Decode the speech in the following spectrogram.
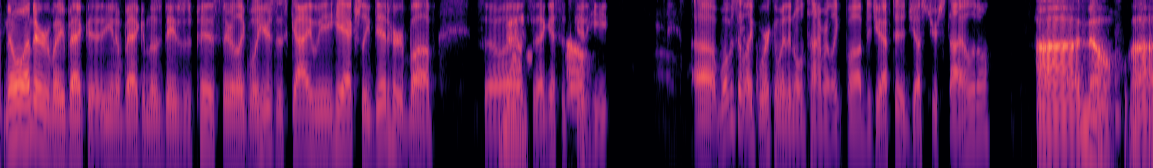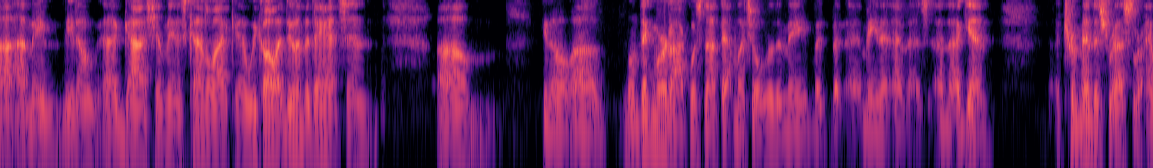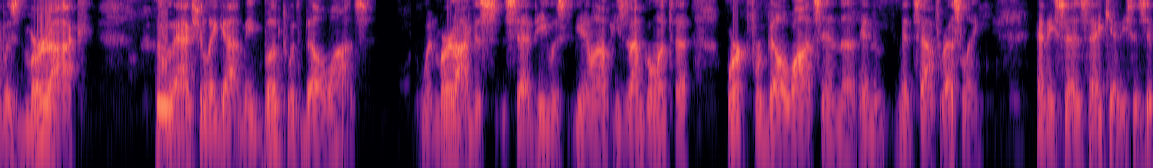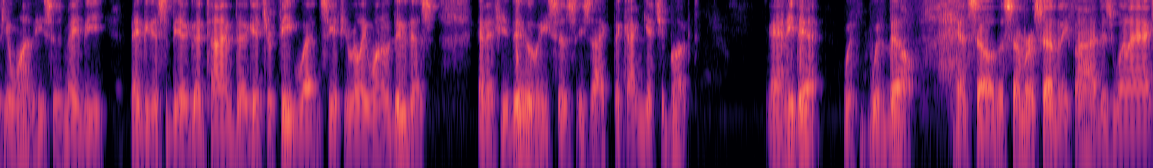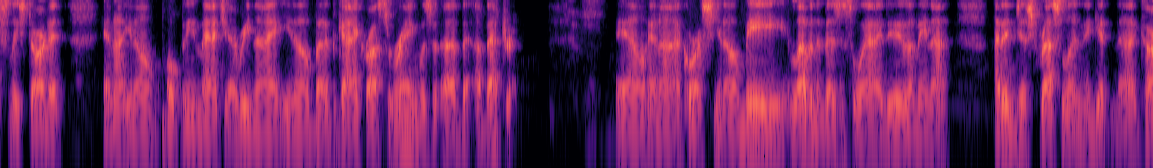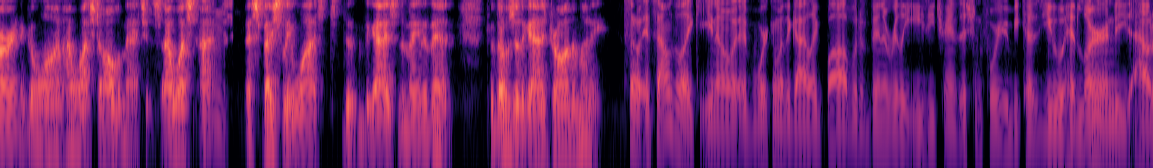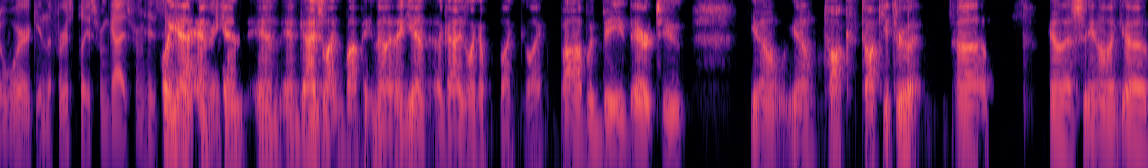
no wonder everybody back, uh, you know, back in those days was pissed. They were like, "Well, here's this guy who he, he actually did hurt Bob." So uh, No, it's, I guess it's no. good heat. Uh, what was it like working with an old timer like Bob? Did you have to adjust your style at all? Uh, no, uh, I mean, you know, uh, gosh, I mean, it's kind of like uh, we call it doing the dance, and um, you know, uh, well, Dick Murdoch was not that much older than me, but but I mean, again, a tremendous wrestler. It was Murdoch who actually got me booked with Bill Watts. When Murdoch just said he was, you know, he says I'm going to work for Bill Watts in the in the Mid South Wrestling, and he says, "Hey kid," he says, "if you want," he says, maybe maybe this would be a good time to get your feet wet and see if you really want to do this. And if you do, he says, he's like, I think I can get you booked. And he did with with Bill. And so the summer of 75 is when I actually started and I, you know, opening match every night, you know, but the guy across the ring was a, a veteran. You know, and uh, of course, you know, me loving the business the way I do. I mean, uh, I didn't just wrestle and get in a car and go on. I watched all the matches. I watched, I Mm. especially watched the, the guys in the main event because those are the guys drawing the money. So it sounds like you know working with a guy like Bob would have been a really easy transition for you because you had learned y- how to work in the first place from guys from his. Well, yeah, and generation. and and and guys like Bob, you know, and again, uh, guys like a like like Bob would be there to, you know, you know, talk talk you through it. Uh, you know, that's you know, like uh,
